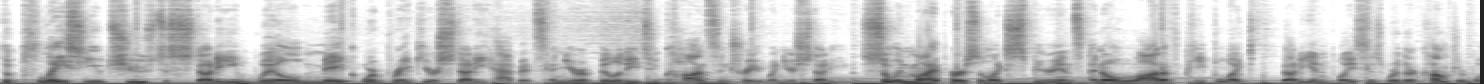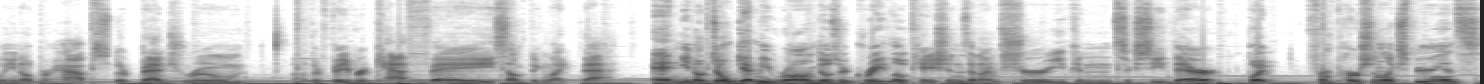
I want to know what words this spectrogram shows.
The place you choose to study will make or break your study habits and your ability to concentrate when you're studying. So in my personal experience, I know a lot of people like to study in places where they're comfortable, you know, perhaps their bedroom, uh, their favorite cafe, something like that. And, you know, don't get me wrong, those are great locations and I'm sure you can succeed there. But from personal experience,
